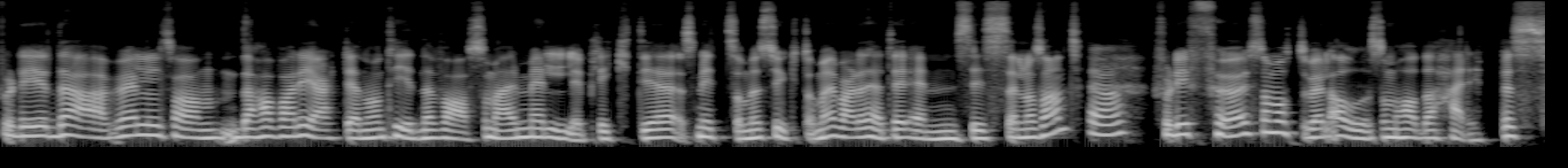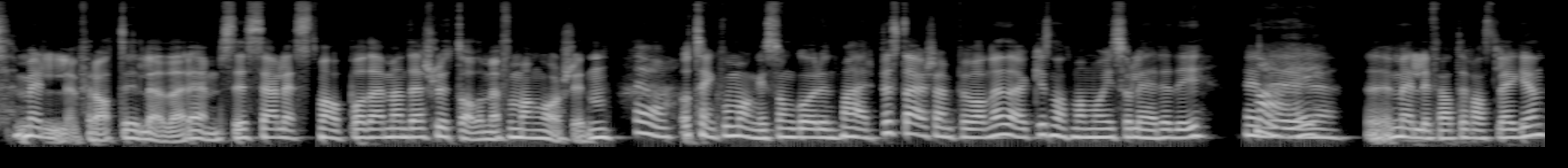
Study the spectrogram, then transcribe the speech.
Fordi det er vel sånn Det har variert gjennom tidene hva som er meldepliktige smittsomme sykdommer. Hva er det det heter? MSIS eller noe sånt? Ja. Fordi før så måtte vel alle som hadde herpes melde fra til det der MSIS. Jeg har lest meg opp på det, men det slutta det med for mange år siden. ja. Og tenk hvor mange som går rundt med herpes. Det er jo kjempevanlig. Det er jo ikke sånn at man må isolere de. Eller Nei. melde fra til fastlegen.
